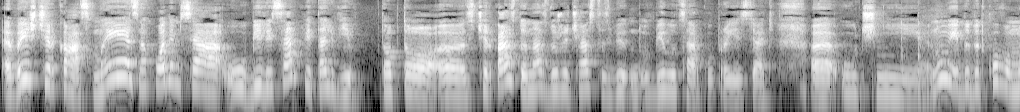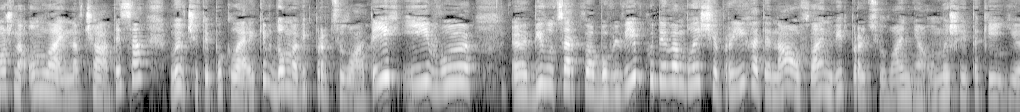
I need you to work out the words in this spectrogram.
Е, Ви з Черкас. Ми знаходимося у Білій церкві та Львів. Тобто е, з Черкас до нас дуже часто в Білу церкву приїздять е, учні. Ну і додатково можна онлайн навчатися, вивчити поклейки, вдома відпрацювати їх, і в е, Білу церкву або в Львів, куди вам ближче, приїхати на офлайн відпрацювання. Ми ще й такий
